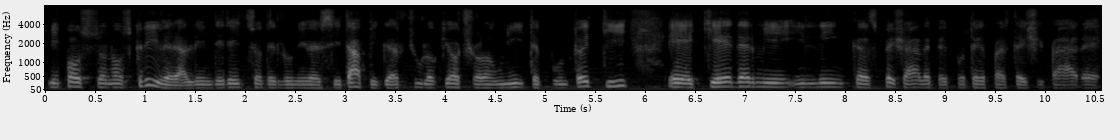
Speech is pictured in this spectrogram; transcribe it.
mi possono scrivere all'indirizzo dell'università pigargiulo-unite.it e chiedermi il link speciale per poter partecipare,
